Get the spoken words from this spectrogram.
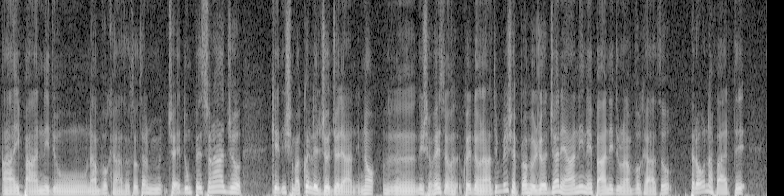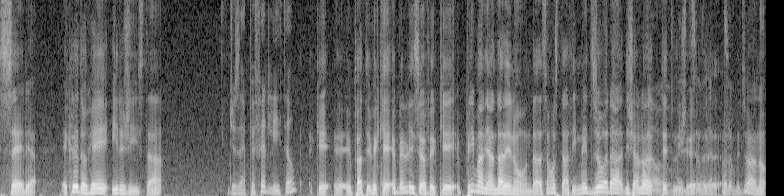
ha i panni di un avvocato, totalmente, cioè di un personaggio che dice ma quello è Giorgio Ariani no eh, dice questo quello è un altro invece è proprio Giorgio Ariani nei panni di un avvocato però una parte seria. E credo che il regista Giuseppe Ferlito. che eh, infatti perché è bellissimo perché prima di andare in onda siamo stati mezz'ora dice allora No, te tu dici mezz'ora, eh, ora mezz'ora no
